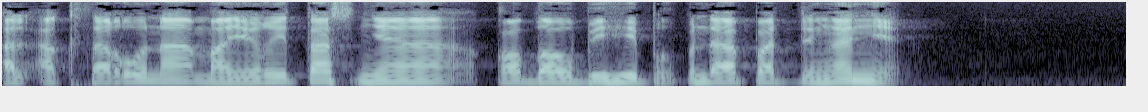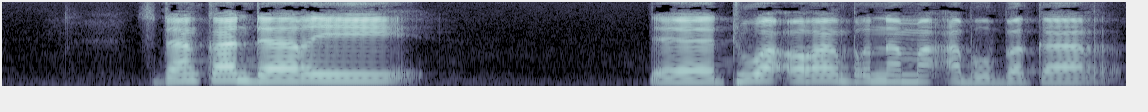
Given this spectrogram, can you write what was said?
al-aktharuna mayoritasnya qadau bihi berpendapat dengannya. Sedangkan dari dua orang bernama Abu Bakar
